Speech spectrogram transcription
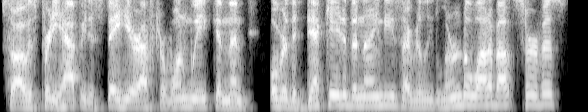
So I was pretty happy to stay here after one week. And then over the decade of the 90s, I really learned a lot about service.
